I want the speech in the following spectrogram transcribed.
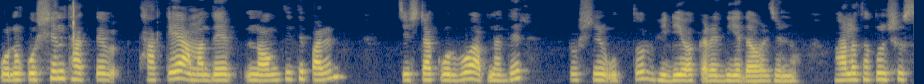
কোনো কোশ্চেন থাকতে, থাকে আমাদের নখ দিতে পারেন, চেষ্টা করব আপনাদের প্রশ্নের উত্তর ভিডিও আকারে দিয়ে দেওয়ার জন্য। ভালো থাকুন, সুস্থ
